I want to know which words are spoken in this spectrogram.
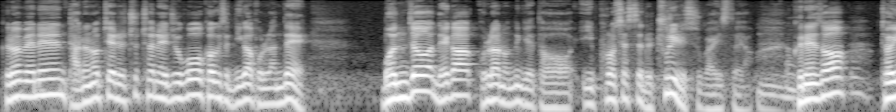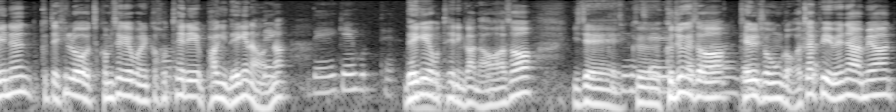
그러면은 다른 업체를 추천해 주고 거기서 네가 골란데 먼저 내가 골라 놓는 게 더 이 프로세스를 줄일 수가 있어요. 그래서 저희는 그때 힐로 검색해 보니까 호텔이 방이 네 개 나왔나? 네 개 호텔. 네 개 호텔인가 나와서 이제 그 제일 그 중에서 제일 거. 좋은 거 어차피 왜냐하면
